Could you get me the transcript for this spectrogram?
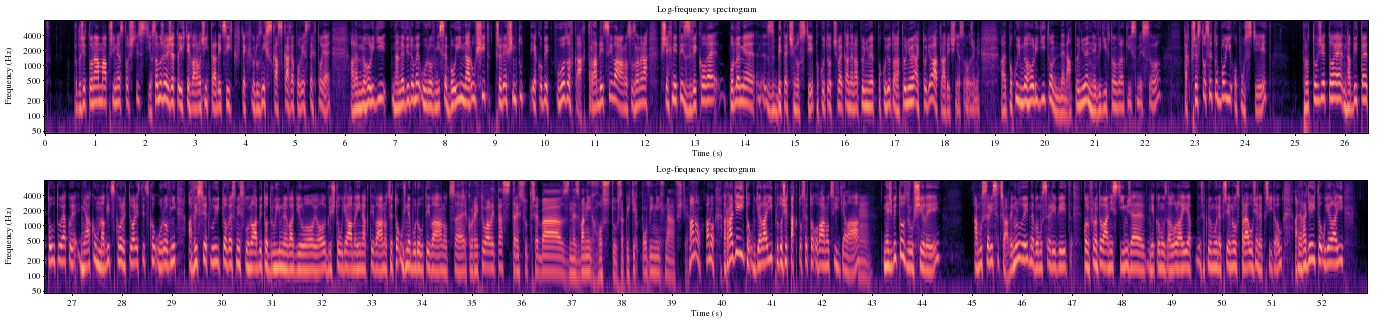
protože to nám má přinést to štěstí. Samozřejmě, že to i v těch vánočních tradicích, v těch různých zkazkách a pověstech to je, ale mnoho lidí na nevědomé úrovni se bojí narušit především tu jakoby v úvozovkách tradici Vánoc, to znamená všechny ty zvykové, podle mě, zbytečnosti, pokud to člověka nenaplňuje, pokud ho to naplňuje, ať to dělá tradičně samozřejmě. Ale pokud mnoho lidí to nenaplňuje, nevidí v tom velký smysl, tak přesto se to bojí opustit protože to je nabité touto jako nějakou magickou ritualistickou úrovní a vysvětlují to ve smyslu, no aby to druhým nevadilo, jo, když to uděláme jinak ty Vánoce, to už nebudou ty Vánoce. Jako ritualita stresu třeba z nezvaných hostů, z takových těch povinných návštěv. Ano, ano. Raději to udělají, protože takto se to o Vánocích dělá, hmm. než by to zrušili, a museli se třeba vymluvit, nebo museli být konfrontováni s tím, že někomu zavolají a řeknou mu nepříjemnou zprávu, že nepřijdou, ale raději to udělají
